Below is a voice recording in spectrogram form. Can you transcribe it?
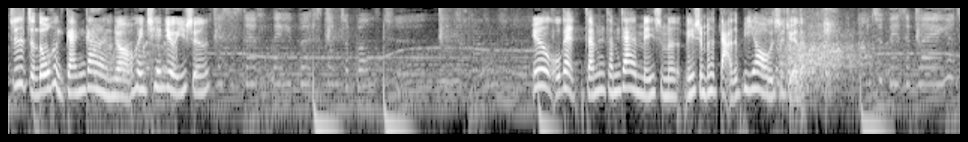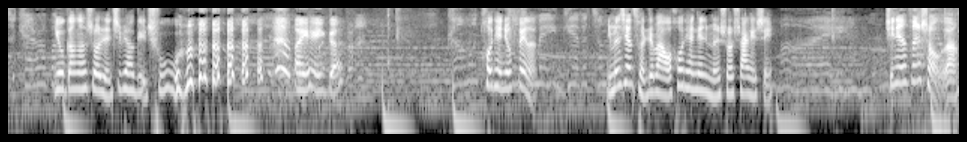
就是整的我很尴尬，你知道吗？欢迎千九一生，因为我感咱们咱们家也没什么没什么打的必要，我是觉得，因为刚刚说人气票给初五，欢迎黑哥，后天就废了。你们先存着吧，我后天跟你们说刷给谁。今天分手了，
